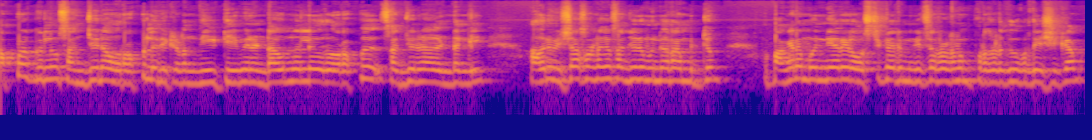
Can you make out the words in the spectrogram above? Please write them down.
അപ്പോഴെങ്കിലും സഞ്ജുവിനെ ഉറപ്പ് ലഭിക്കണം നീ ടീമിൽ ഉണ്ടാകുന്നതിൽ ഒരു ഉറപ്പ് സഞ്ജുവിന് ഉണ്ടെങ്കിൽ ആ ഒരു വിശ്വാസം ഉണ്ടെങ്കിൽ സഞ്ജുവിന് മുന്നേറാൻ പറ്റും. അപ്പം അങ്ങനെ മുന്നേറി ഓസ്ട്രേലിയ മികച്ച പ്രകടനം പുറത്തെടുക്കുന്ന പ്രതീക്ഷിക്കാം.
